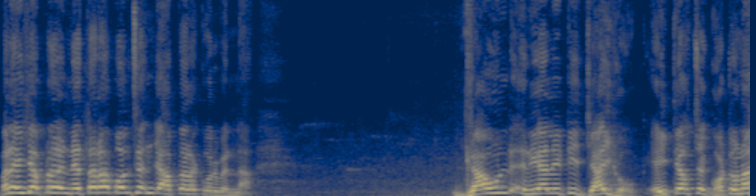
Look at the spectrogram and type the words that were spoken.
মানে এই যে আপনারা নেতারা বলছেন যে আপনারা করবেন না। গ্রাউন্ড রিয়ালিটি যাই হোক, এইটা হচ্ছে ঘটনা।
